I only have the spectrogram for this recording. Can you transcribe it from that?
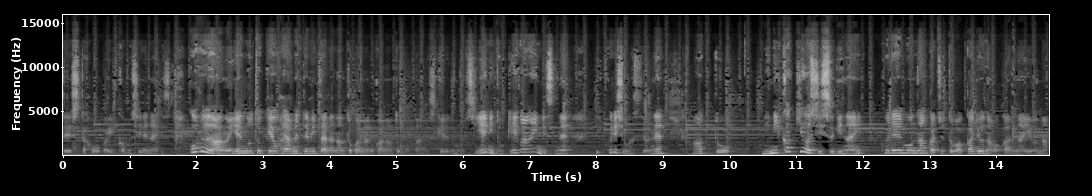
底した方がいいかもしれないです。5分あの家の時計を早めてみたらなんとかなるかなと思ったんですけれども、私家に時計がないんですね。びっくりしますよね。あと、耳かきをしすぎない？これもなんかちょっとわかるようなわかんないような。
